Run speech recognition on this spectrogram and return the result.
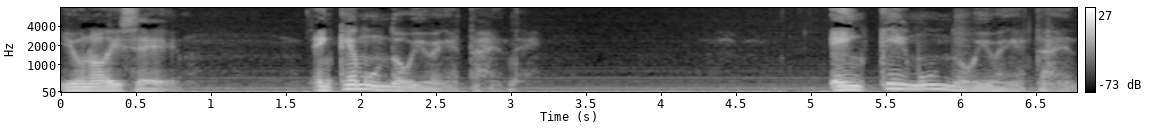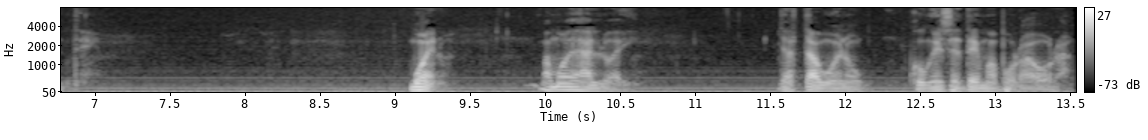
y uno dice, ¿en qué mundo viven esta gente? ¿En qué mundo viven esta gente? Bueno, vamos a dejarlo ahí. Ya está bueno con ese tema por ahora.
